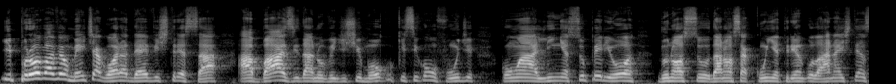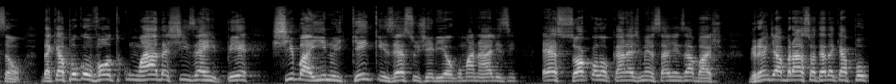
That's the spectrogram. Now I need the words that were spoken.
e provavelmente agora deve estressar a base da nuvem de Shimoku, que se confunde com a linha superior do nosso, da nossa cunha triangular na extensão. Daqui a pouco eu volto com ADA, XRP, Shiba Inu e quem quiser sugerir alguma análise, é só colocar nas mensagens abaixo. Grande abraço, até daqui a pouco.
